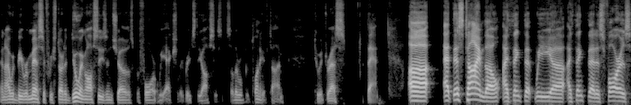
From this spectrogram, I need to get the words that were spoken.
And I would be remiss if we started doing off-season shows before we actually reach the off-season. So there will be plenty of time to address that. Uh, at this time, though, I think that we, uh, I think that as far as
